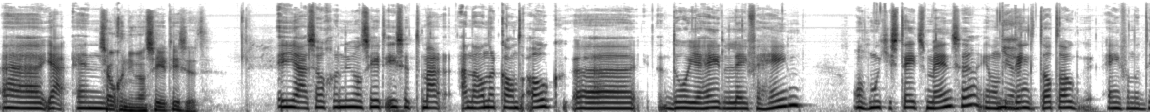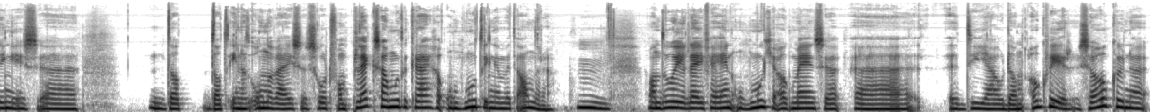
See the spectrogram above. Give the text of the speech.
Uh, ja en... Zo genuanceerd is het. Ja, zo genuanceerd is het. Maar aan de andere kant ook uh, door je hele leven heen ontmoet je steeds mensen. Want ja. ik denk dat dat ook een van de dingen is uh, dat, dat in het onderwijs een soort van plek zou moeten krijgen. Ontmoetingen met anderen. Hmm. Want door je leven heen ontmoet je ook mensen uh, die jou dan ook weer zo kunnen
